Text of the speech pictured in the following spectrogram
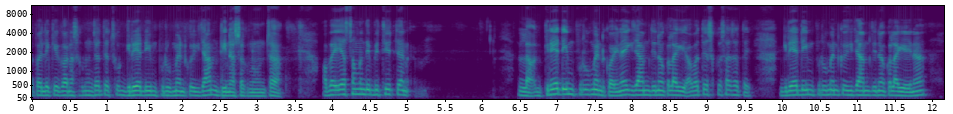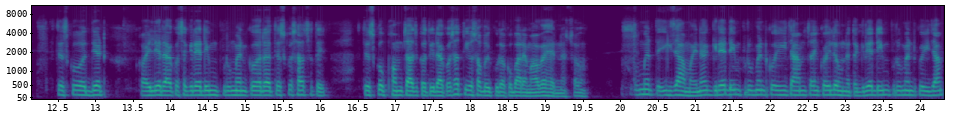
तपाईँले के गर्न सक्नुहुन्छ त्यसको ग्रेड इम्प्रुभमेन्टको इक्जाम दिन सक्नुहुन्छ। अब यस सम्बन्धी विस्तृत ल ग्रेड इम्प्रुभमेन्टको होइन इक्जाम दिनको लागि अब त्यसको साथसाथै ग्रेड इम्प्रुभमेन्टको इक्जाम दिनको लागि होइन त्यसको डेट कहिले रहेको छ ग्रेड इम्प्रुभमेन्टको र त्यसको साथसाथै त्यसको फर्म चार्ज कति रहेको छ त्यो सबै कुराको बारेमा अब हेर्नेछौँ इम्प्रुभमेन्ट त इक्जाम होइन। ग्रेड इम्प्रुभमेन्टको इक्जाम चाहिँ कहिले हुने त? ग्रेड इम्प्रुभमेन्टको इक्जाम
